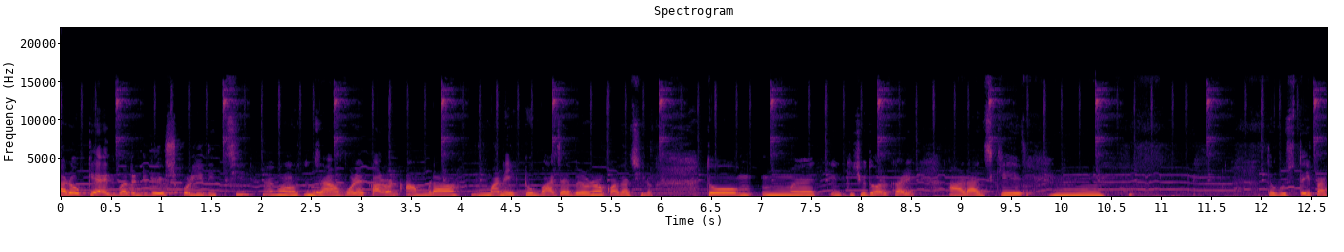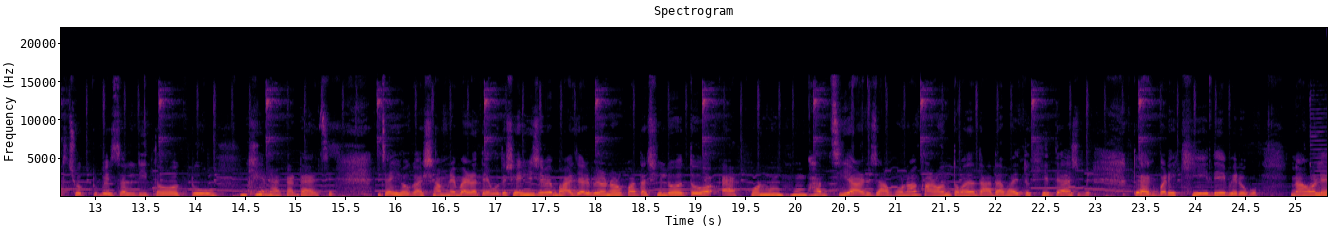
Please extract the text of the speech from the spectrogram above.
আর ওকে একবারে ড্রেস করিয়ে দিচ্ছি এখন নতুন জামা পরে কারণ আমরা মানে একটু বাজার বেরোনোর কথা ছিল। তো কিছু দরকারে। আর আজকে তো বুঝতেই পারছ, একটু স্পেশালি তো, একটু কেনাকাটা আছে। যাই হোক, আর সামনে বেড়াতে যাব। তো সেই হিসেবে বাজার বেরোনোর কথা ছিল, তো এখন ভাবছি আর যাব না, কারণ তোমাদের দাদা ভাই তো খেতে আসবে, তো একবারে খেয়ে দিয়ে বেরোবো। নাহলে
